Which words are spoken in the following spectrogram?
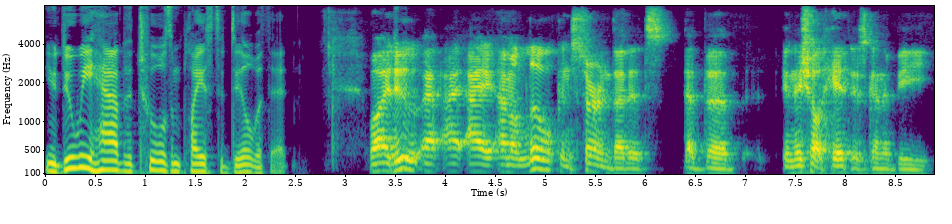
you know, do we have the tools in place to deal with it? Well, I do. I, I I'm a little concerned that it's that the initial hit is going to be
